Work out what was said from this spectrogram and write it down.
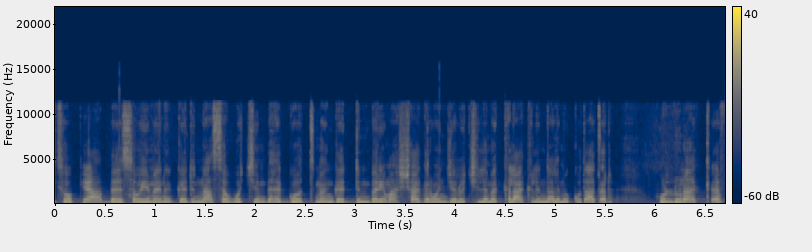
ኢትዮጵያ በሰው የመነገድና ሰዎችን በህገወጥ መንገድ ድንበር የማሻገር ወንጀሎችን ለመከላከልና ለመቆጣጠር ሁሉን አቀፍ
